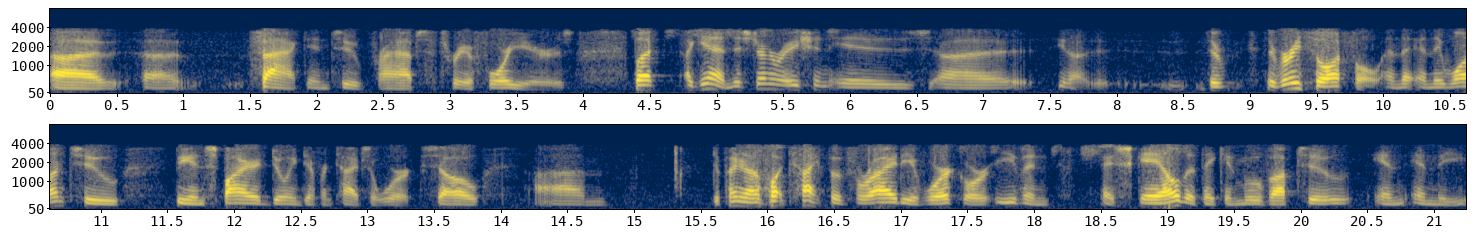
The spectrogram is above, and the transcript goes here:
uh, uh, fact into perhaps three or four years. But again, this generation is, uh, you know, they're they're very thoughtful and they, and they want to be inspired doing different types of work. So, um, depending on what type of variety of work or even a scale that they can move up to in in the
